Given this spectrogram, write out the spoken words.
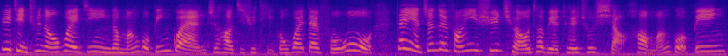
玉井区农会经营的芒果冰馆只好继续提供外带服务，但也针对防疫需求，特别推出小号芒果冰，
